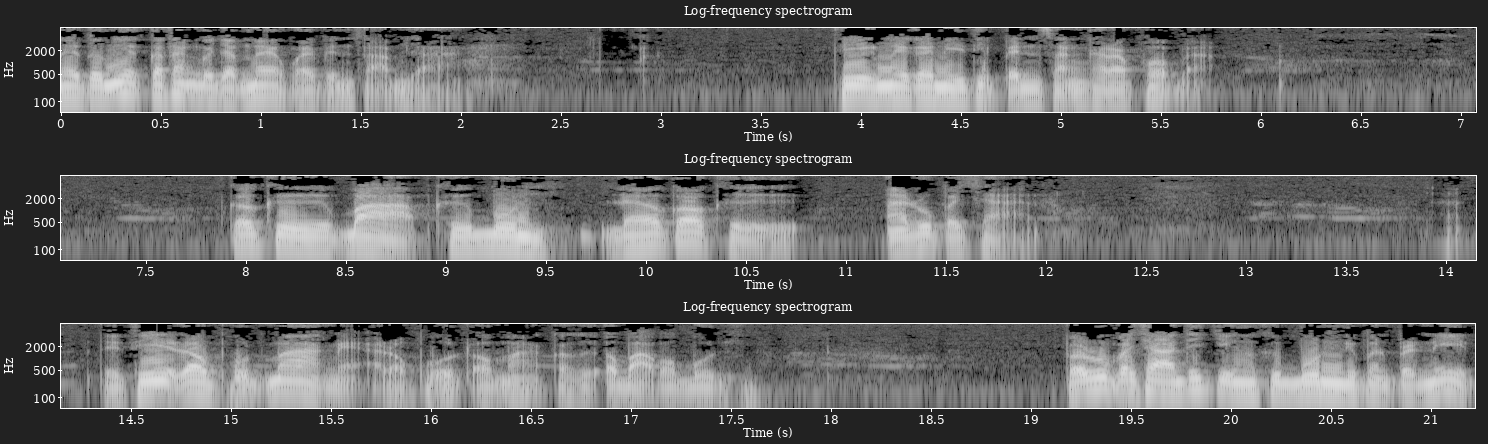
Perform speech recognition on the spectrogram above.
ในตัวนี้ก็ท่านก็จะแนกไว้เป็นสามอย่าง ที่ในกรณีที่เป็นสังขารภพอะก็คือบาปคือบุญแล้วก็คืออรูปฌานแต่ที่เราพูดมากเนี่ย เราพูดออกมากก็คือเอาบาปเอาบุญพระรูปฌานที่จริงคือบุญที่มันประณีต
